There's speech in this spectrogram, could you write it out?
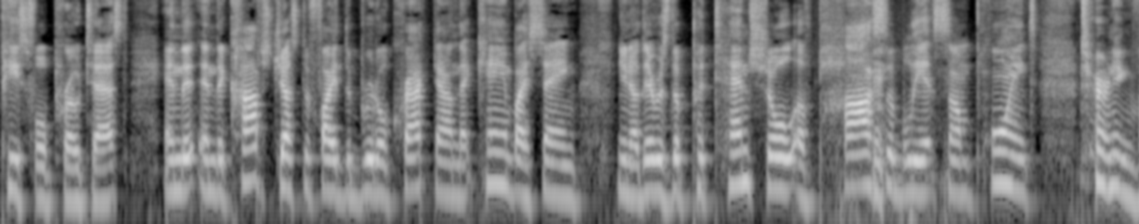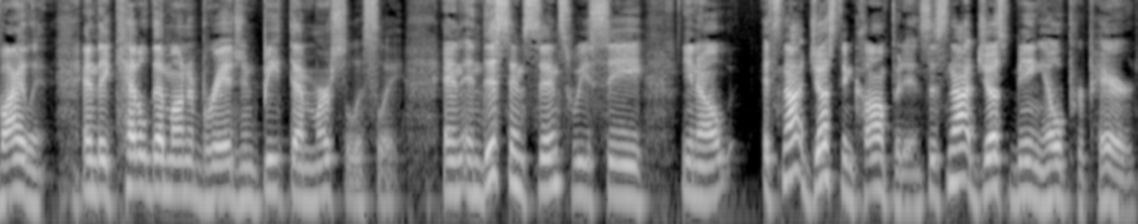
peaceful protest and the and the cops justified the brutal crackdown that came by saying saying, you know, there was the potential of possibly at some point turning violent. And they kettled them on a bridge and beat them mercilessly. And in this instance, we see, you know, it's not just incompetence. It's not just being ill prepared.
